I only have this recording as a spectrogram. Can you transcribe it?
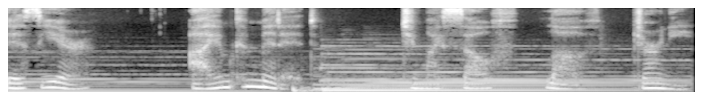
this year, I am committed to my self love journey.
